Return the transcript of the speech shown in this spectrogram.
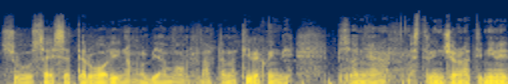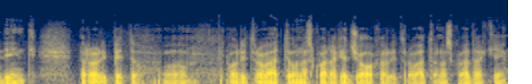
su 6-7 ruoli non abbiamo alternative, quindi bisogna stringere un attimino i denti. Però ripeto, ho, ho ritrovato una squadra che gioca, ho ritrovato una squadra che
